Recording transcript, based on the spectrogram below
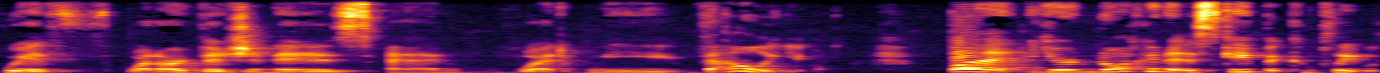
with what our vision is and what we value but you're not going to escape it completely.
